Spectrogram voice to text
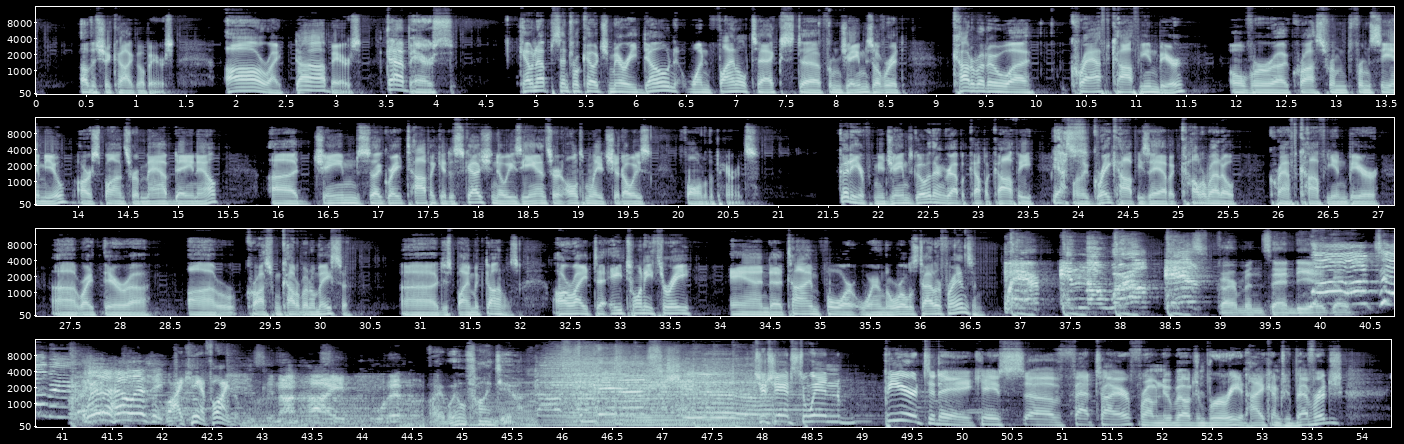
of the Chicago Bears. All right, da Bears. Da Bears. Coming up, Central Coach Mary Doan. One final text uh, from James over at Colorado uh, Craft Coffee and Beer over uh, across from from CMU, our sponsor, Mav Day now. Uh, James, a great topic of discussion, no easy answer, and ultimately it should always fall to the parents. Good to hear from you, James. Go over there and grab a cup of coffee. Yes. One of the great coffees they have at Colorado Craft Coffee and Beer, uh, right there uh, uh, across from Colorado Mesa, uh, just by McDonald's. All right, uh, 823, and uh, time for Where in the World is Tyler Franzen? Where in the world is Carmen Sandiego. Oh, tell me! Where the hell is he? Well, I can't find him. Cannot hide forever. I will find you. It's your chance to win beer today. Case of Fat Tire from New Belgium Brewery and High Country Beverage.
